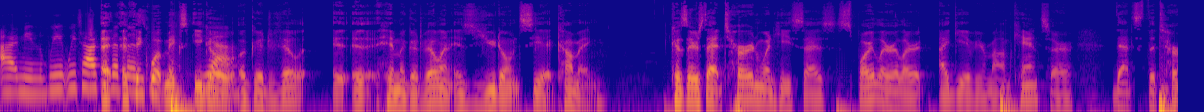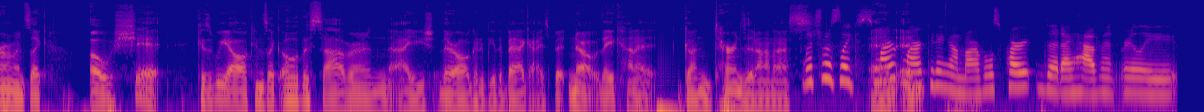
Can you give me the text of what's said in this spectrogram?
I mean, we we talked I, about I this. think what makes Ego Yeah. a good villain, i i him a good villain, is you don't see it coming. Because there's that turn when he says, "Spoiler alert! I gave your mom cancer." That's the turn when it's like, "Oh shit!" Because we all can like, "Oh, the Sovereign, Aish, they're all going to be the bad guys," but no, they kind of gun turns it on us. Which was like smart and- marketing on Marvel's part that I haven't really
